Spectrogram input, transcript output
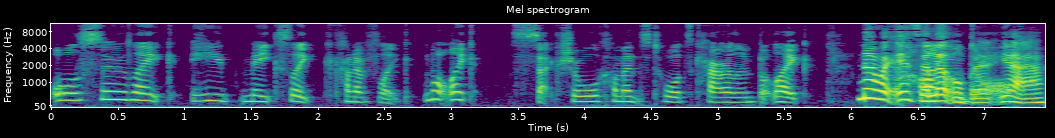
also like he makes like kind of like not like sexual comments towards Carolyn, but like no it is a little kind bit yeah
